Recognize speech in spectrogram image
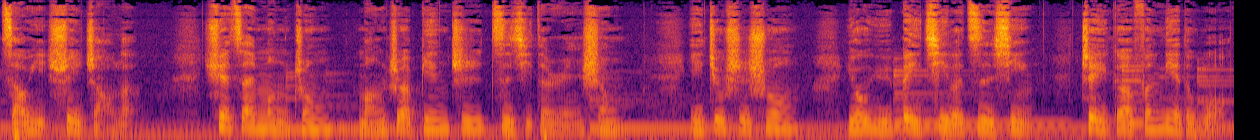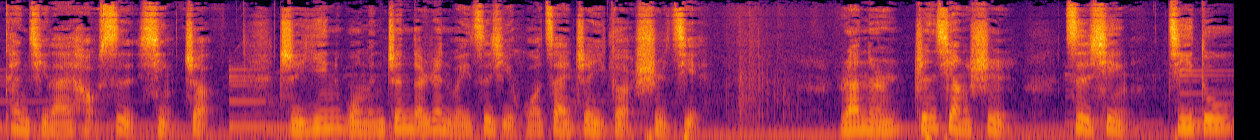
早已睡着了，却在梦中忙着编织自己的人生。也就是说，由于背弃了自信。这一个分裂的我看起来好似醒着，只因我们真的认为自己活在这一个世界。然而真相是，自信基督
